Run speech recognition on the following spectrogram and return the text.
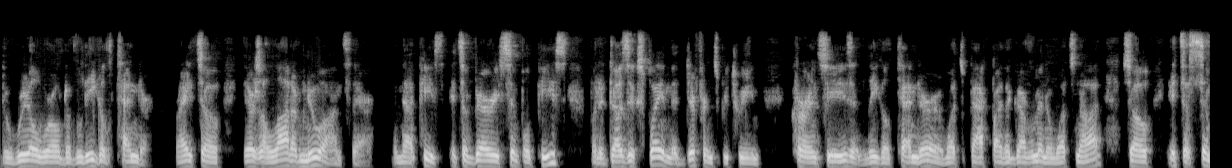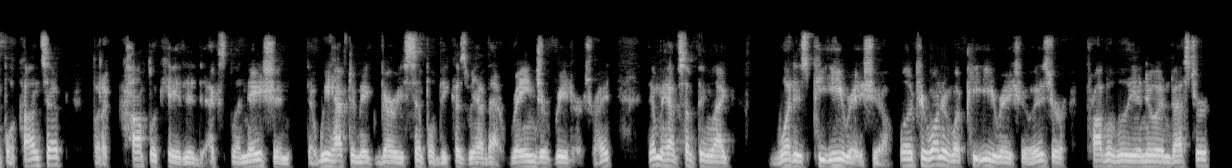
the real world of legal tender right? So there's a lot of nuance there in that piece. It's a very simple piece, but it does explain the difference between currencies and legal tender and what's backed by the government and what's not. So it's a simple concept, but a complicated explanation that we have to make very simple because we have that range of readers, right? Then we have something like what is PE ratio? Well, if you're wondering what PE ratio is, you're probably a new investor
